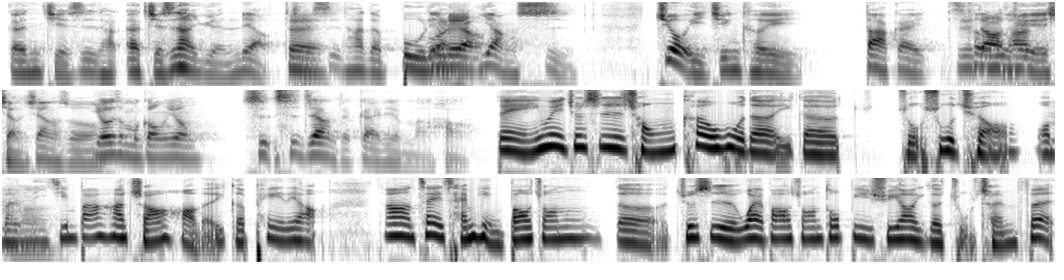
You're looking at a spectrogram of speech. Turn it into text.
跟解释它呃解释它的原料，解释它的布料的样式，就已经可以大概知道它客户就也想象说有什么功用？是是这样的概念吗？好，对，因为就是从客户的一个主诉求，我们嗯已经帮他找好了一个配料。那在产品包装的，就是外包装都必须要一个主成分，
